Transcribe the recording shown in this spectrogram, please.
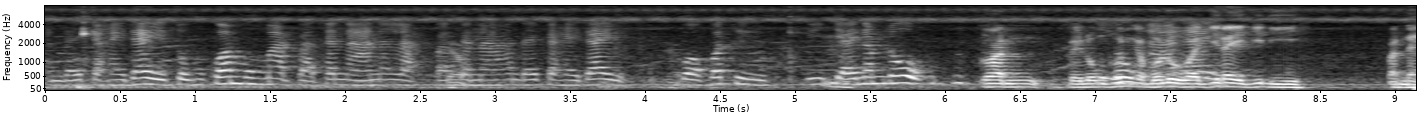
อันใดก็ให้ได้สมความมุ่งมั่นปรารถนานั่นแหละปรารถนาอันใดก็ให้ได้ บอกว่าถือดีใจน้ำลูก ก่อนไปลงทุนกับบ่รู้ว่าจะได้กี่ดีปันใด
